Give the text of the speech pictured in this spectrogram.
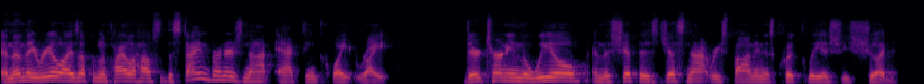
And then they realize up in the pilot house that the Steinbrenner's not acting quite right. They're turning the wheel, and the ship is just not responding as quickly as she should,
